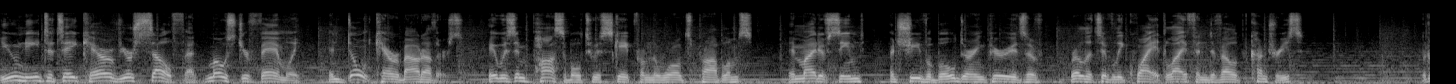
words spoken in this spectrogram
You need to take care of yourself, at most your family, and don't care about others. It was impossible to escape from the world's problems. It might have seemed achievable during periods of relatively quiet life in developed countries. But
